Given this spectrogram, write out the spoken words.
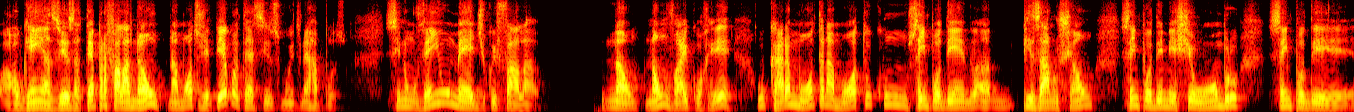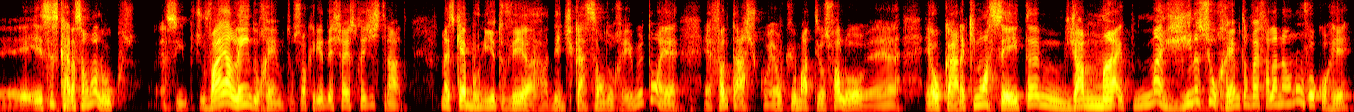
alguém às vezes até para falar não, na MotoGP acontece isso muito, né, Raposo? Se não vem um médico e fala não, não vai correr, o cara monta na moto com sem poder ah, pisar no chão, sem poder mexer o ombro, sem poder. Esses caras são malucos. Assim, vai além do Hamilton, só queria deixar isso registrado. Mas que é bonito ver a dedicação do Hamilton, é, é fantástico, é o que o Matheus falou. É, é o cara que não aceita, jamais. Imagina se o Hamilton vai falar: não, não vou correr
